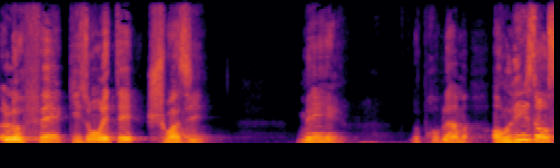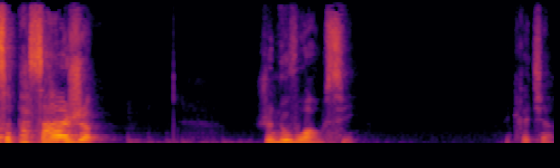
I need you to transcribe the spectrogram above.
le fait qu'ils ont été choisis. Mais le problème, en lisant ce passage, je nous vois aussi, les chrétiens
